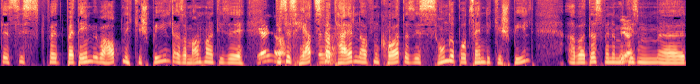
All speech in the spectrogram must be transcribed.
das ist bei, bei dem überhaupt nicht gespielt. Also manchmal diese, ja, ja. dieses Herzverteilen ja, auf dem Court, das ist hundertprozentig gespielt. Aber das, wenn er mit diesem äh,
